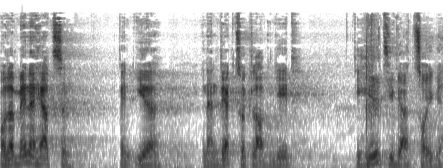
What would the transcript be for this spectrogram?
Oder Männerherzen, wenn ihr in einen Werkzeugladen geht, die Hilti-Werkzeuge.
